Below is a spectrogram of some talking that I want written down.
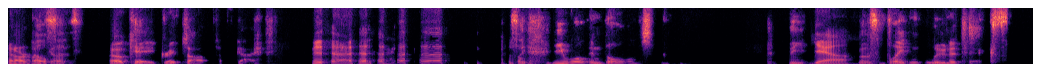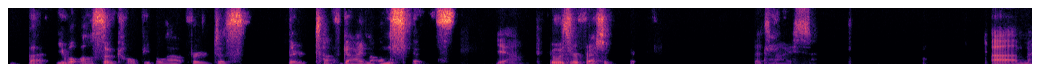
And Art Oh, Bell God. says, Okay, great job, tough guy. It's like you will indulge the yeah most blatant lunatics, but you will also call people out for just their tough guy nonsense. yeah It was refreshing. that's nice um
